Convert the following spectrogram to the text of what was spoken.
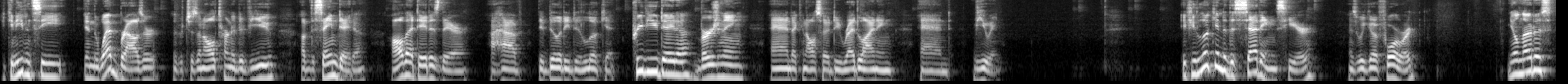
you can even see in the web browser, which is an alternative view of the same data, all that data is there. I have the ability to look at preview data, versioning, and I can also do redlining and viewing. If you look into the settings here as we go forward, you'll notice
